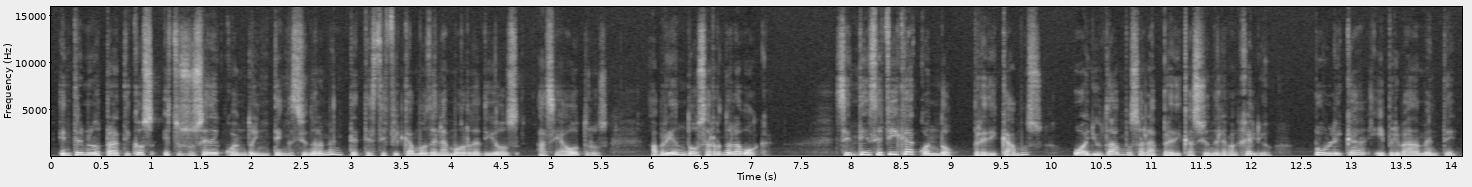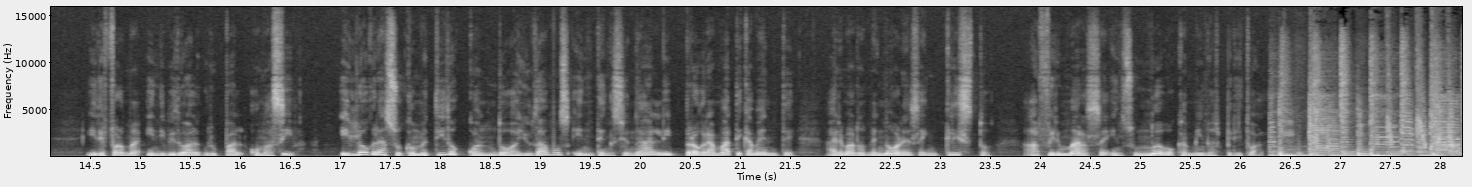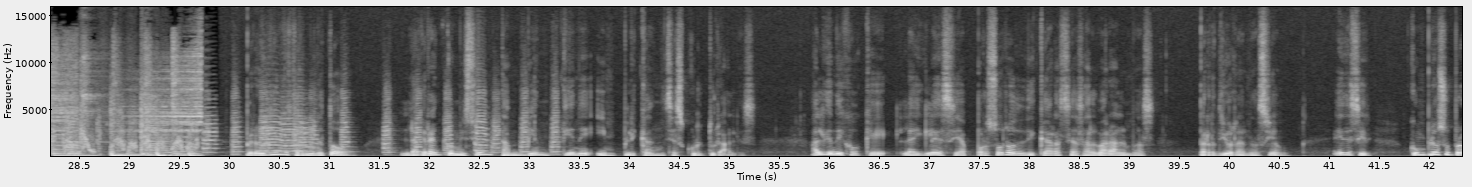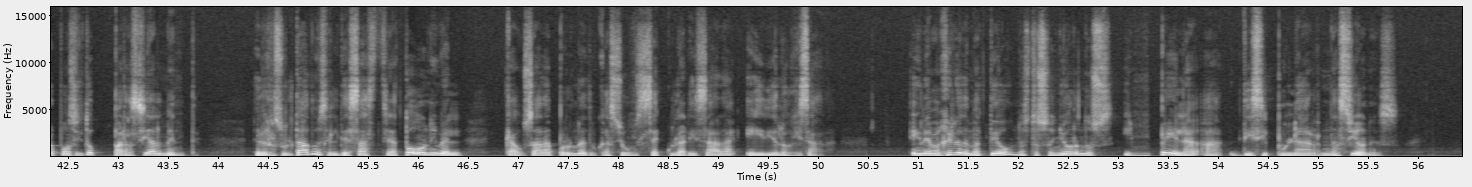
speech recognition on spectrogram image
En términos prácticos, esto sucede cuando intencionalmente testificamos del amor de Dios hacia otros, abriendo o cerrando la boca. Se intensifica cuando predicamos o ayudamos a la predicación del Evangelio, pública y privadamente, y de forma individual, grupal o masiva y logra su cometido cuando ayudamos intencional y programáticamente a hermanos menores en Cristo a afirmarse en su nuevo camino espiritual. Pero allí no termina todo. La Gran Comisión también tiene implicancias culturales. Alguien dijo que la iglesia, por solo dedicarse a salvar almas, perdió la nación. Es decir, cumplió su propósito parcialmente. El resultado es el desastre a todo nivel causada por una educación secularizada e ideologizada. En el Evangelio de Mateo, nuestro Señor nos impela a disipular naciones.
